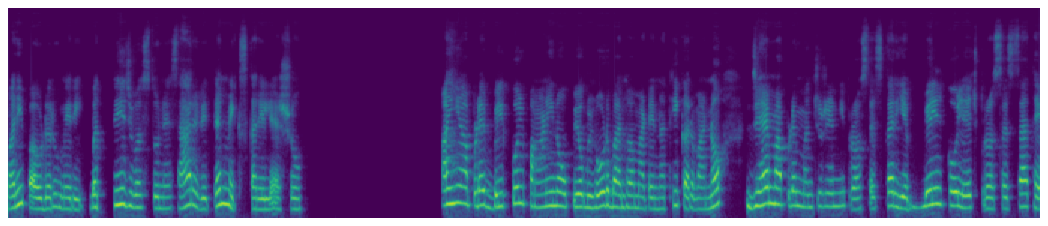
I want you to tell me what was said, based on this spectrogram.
મરી પાવડર ઉમેરી. બધી જ વસ્તુને સારી રીતે મિક્સ કરી લેશું. અહીંયા આપણે બિલકુલ પાણીનો ઉપયોગ લોટ બાંધવા માટે નથી કરવાનો. જેમ આપણે મંચુરિયનની પ્રોસેસ કરીએ, બિલકુલ એ જ પ્રોસેસ સાથે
